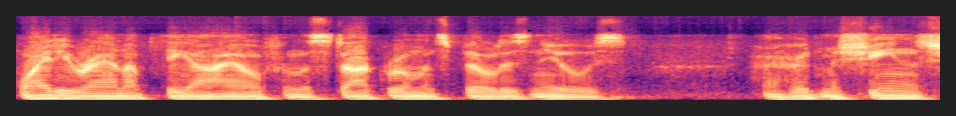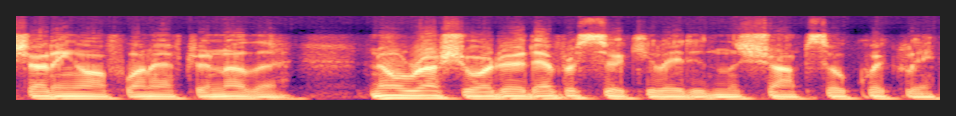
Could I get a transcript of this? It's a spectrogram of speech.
Whitey ran up the aisle from the stockroom and spilled his news. I heard machines shutting off one after another. No rush order had ever circulated in the shop so quickly.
